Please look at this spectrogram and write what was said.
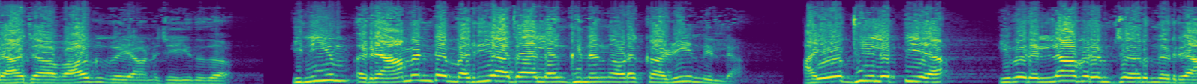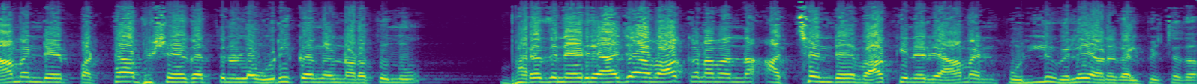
രാജാവാകുകയാണ് ചെയ്യുന്നത്. ഇനിയും രാമന്റെ മര്യാദാ ലംഘനങ്ങൾ അവിടെ കഴിയുന്നില്ല. അയോധ്യയിലെത്തിയ ഇവരെല്ലാവരും ചേർന്ന് രാമന്റെ പട്ടാഭിഷേകത്തിനുള്ള ഒരുക്കങ്ങൾ നടത്തുന്നു. ഭരതനെ രാജാവാക്കണമെന്ന അച്ഛന്റെ വാക്കിന് രാമൻ പുല്ലുവിലയാണ് കൽപ്പിച്ചത്.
